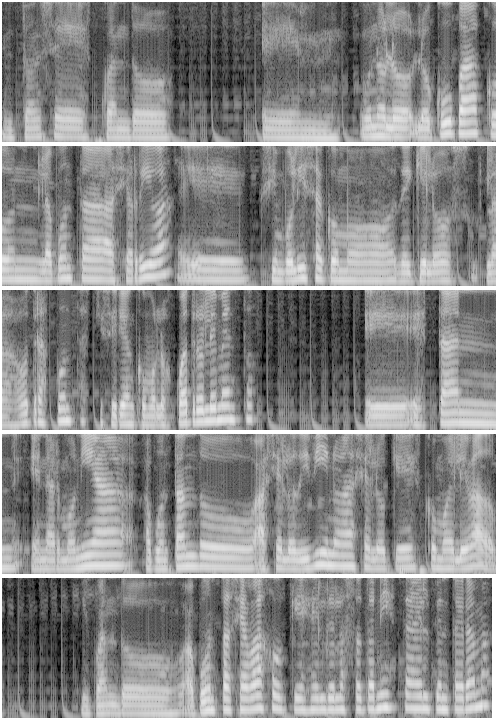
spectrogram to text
Entonces cuando em, uno lo, ocupa con la punta hacia arriba, eh, simboliza como de que los, las otras puntas, que serían como los cuatro elementos, eh, están en armonía apuntando hacia lo divino, hacia lo que es como elevado. Y cuando apunta hacia abajo, que es el de los satanistas, el pentagrama,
